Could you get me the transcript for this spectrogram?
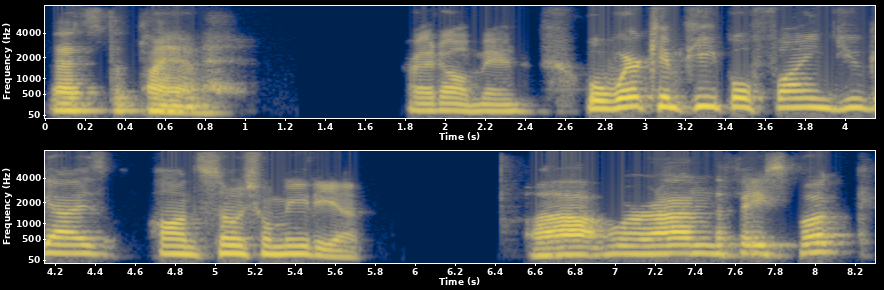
that's the plan. Right on, man. Well, where can people find you guys on social media? Uh, we're on the Facebook,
